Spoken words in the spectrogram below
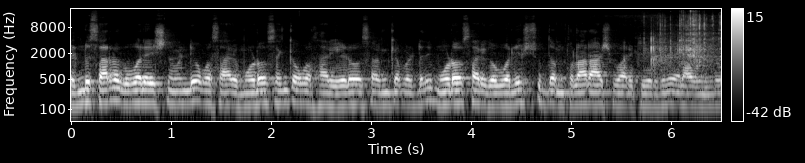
రెండుసార్లు గవ్వలేసినామండి ఒకసారి మూడవ సంఖ్య ఒకసారి ఏడవ సంఖ్య పడ్డది. మూడవసారి గవ్వలేసి చూద్దాం తులారాశి వారి పేరు మీద ఎలా ఉందో.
